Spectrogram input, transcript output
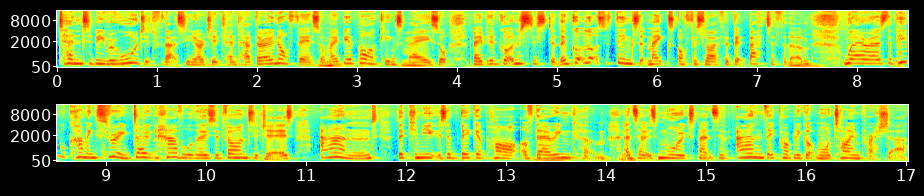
tend to be rewarded for that seniority, they tend to have their own office or maybe a parking hmm. space mm. or maybe they've got an assistant. They've got lots of things that makes office life a bit better for them. Whereas the people coming through don't have all those advantages and the commute is a bigger part of their income. Yeah. And so it's more expensive and and they probably got more time pressure.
